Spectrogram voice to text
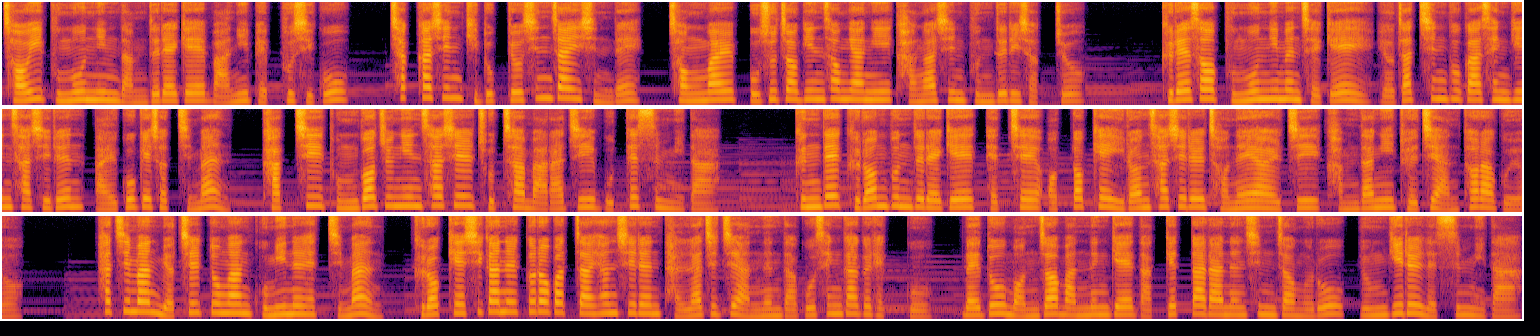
저희 부모님 남들에게 많이 베푸시고 착하신 기독교 신자이신데 정말 보수적인 성향이 강하신 분들이셨죠. 그래서 부모님은 제게 여자친구가 생긴 사실은 알고 계셨지만 같이 동거 중인 사실조차 말하지 못했습니다. 근데 그런 분들에게 대체 어떻게 이런 사실을 전해야 할지 감당이 되지 않더라고요. 하지만 며칠 동안 고민을 했지만 그렇게 시간을 끌어봤자 현실은 달라지지 않는다고 생각을 했고 매도 먼저 맞는 게 낫겠다라는 심정으로 용기를 냈습니다.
